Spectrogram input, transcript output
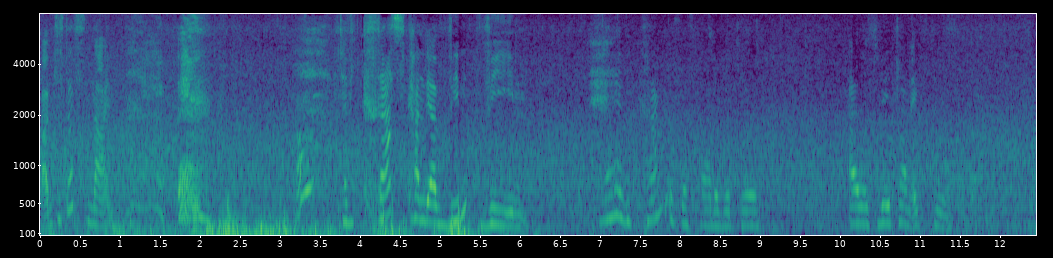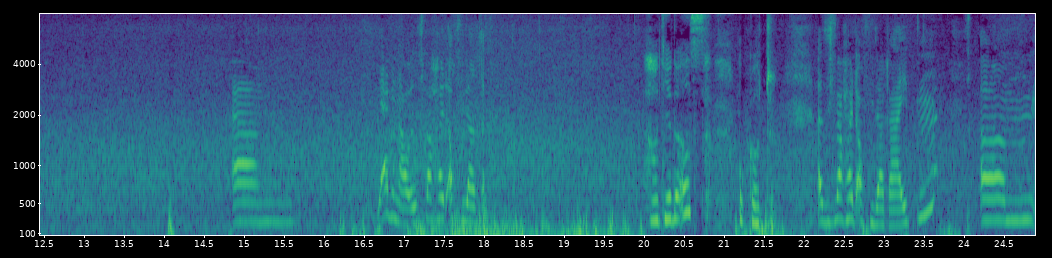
reimt sich das? Nein. Alter, wie krass kann der Wind wehen? Hä, wie krank ist das gerade bitte? Also es weht schon extrem. Ähm, ja genau, ich war heute auch wieder. Hört ihr das? Oh Gott. Also ich war heute auch wieder reiten ähm,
